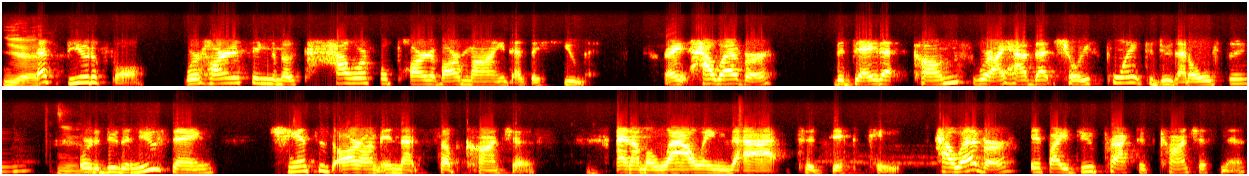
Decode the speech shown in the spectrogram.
Yeah. That's beautiful. We're harnessing the most powerful part of our mind as a human, right? However, the day that comes where I have that choice point to do that old thing yeah. or to do the new thing, chances are I'm in that subconscious and I'm allowing that to dictate However, if I do practice consciousness,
